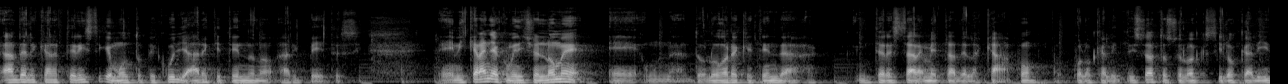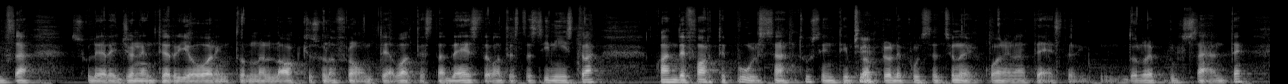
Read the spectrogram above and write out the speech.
ha delle caratteristiche molto peculiari che tendono a ripetersi. Emicrania, come dice il nome, è un dolore che tende a interessare metà della capo, di solito si localizza sulle regioni anteriori, intorno all'occhio, sulla fronte, a volte sta a destra, a volte sta a sinistra quando è forte pulsa, tu senti sì. proprio le pulsazioni del cuore nella testa, un dolore pulsante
